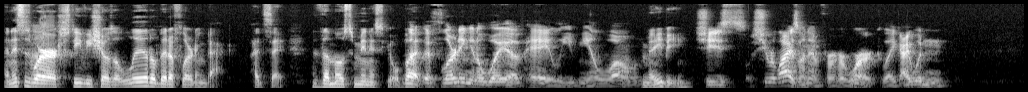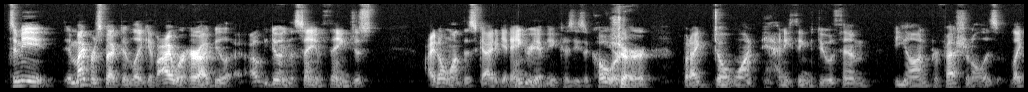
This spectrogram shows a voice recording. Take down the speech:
and this is where Stevie shows a little bit of flirting back. I'd say the most minuscule, but If flirting in a way of, "Hey, leave me alone." maybe she's she relies on him for her work. Like I wouldn't. To me, in my perspective, like if I were her, I'd be like, I would be doing the same thing. Just I don't want this guy to get angry at me because he's a coworker, Sure. but I don't want anything to do with him beyond professional is like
